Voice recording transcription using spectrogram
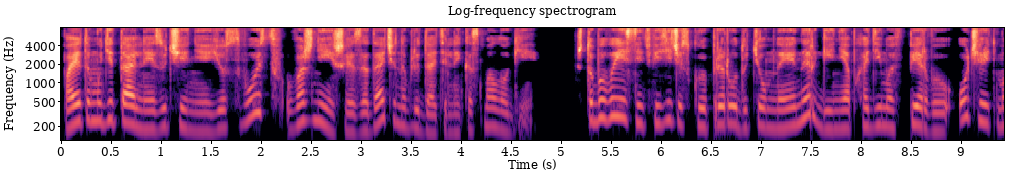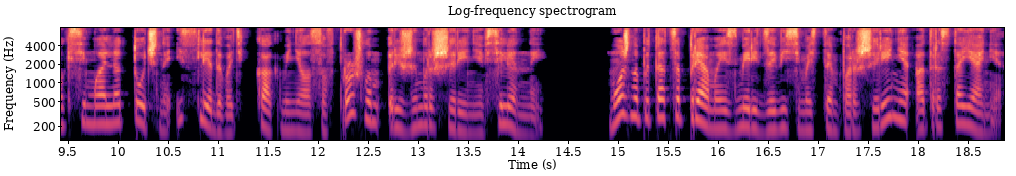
Поэтому детальное изучение ее свойств – важнейшая задача наблюдательной космологии. Чтобы выяснить физическую природу темной энергии, необходимо в первую очередь максимально точно исследовать, как менялся в прошлом режим расширения Вселенной. Можно пытаться прямо измерить зависимость темпа расширения от расстояния.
